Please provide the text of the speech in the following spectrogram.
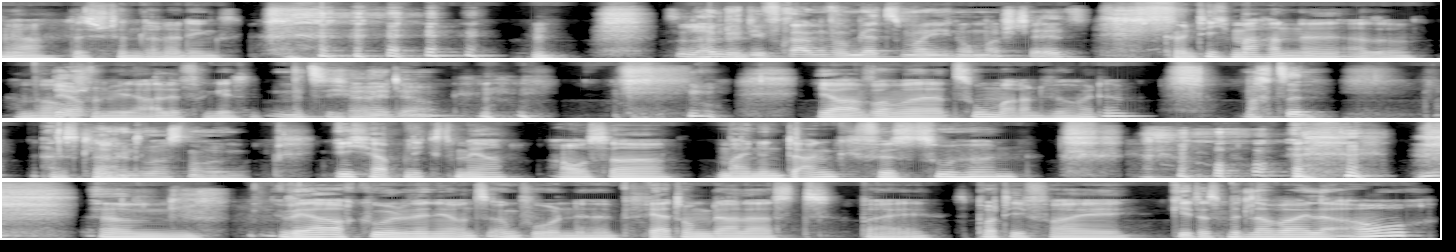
Ja, das stimmt allerdings. hm. Solange du die Fragen vom letzten Mal nicht nochmal stellst. Könnte ich machen, ne? Also haben wir auch ja. schon wieder alle vergessen. Mit Sicherheit, ja. ja, wollen wir zumachen für heute? Macht Sinn. Alles klar. Du hast noch irgendwas. Ich habe nichts mehr, außer meinen Dank fürs Zuhören. ähm, Wäre auch cool, wenn ihr uns irgendwo eine Bewertung da lasst. Bei Spotify geht das mittlerweile auch,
